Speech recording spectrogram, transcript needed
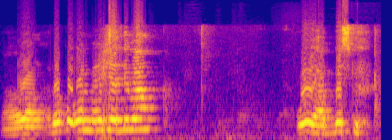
Ah, bang, rokok kan dia bang. Woi, habis ke?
